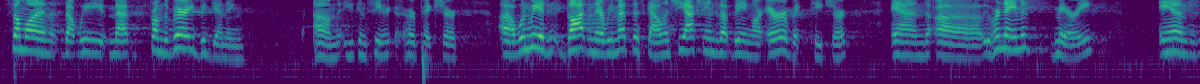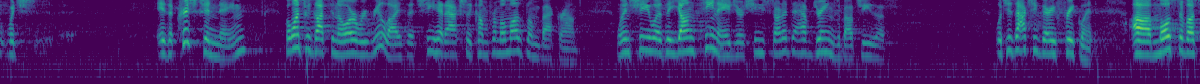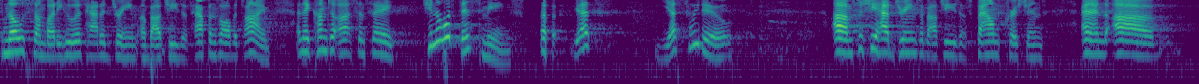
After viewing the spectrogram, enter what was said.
someone that we met from the very beginning, um, you can see her, her picture. Uh, when we had gotten there, we met this gal, and she actually ended up being our Arabic teacher. And uh, her name is Mary, and which is a Christian name. But once we got to know her, we realized that she had actually come from a Muslim background. When she was a young teenager, she started to have dreams about Jesus, which is actually very frequent. Uh, most of us know somebody who has had a dream about Jesus. Happens all the time. And they come to us and say, Do you know what this means? yes. Yes, we do. Um, so she had dreams about Jesus, found Christians, and uh,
